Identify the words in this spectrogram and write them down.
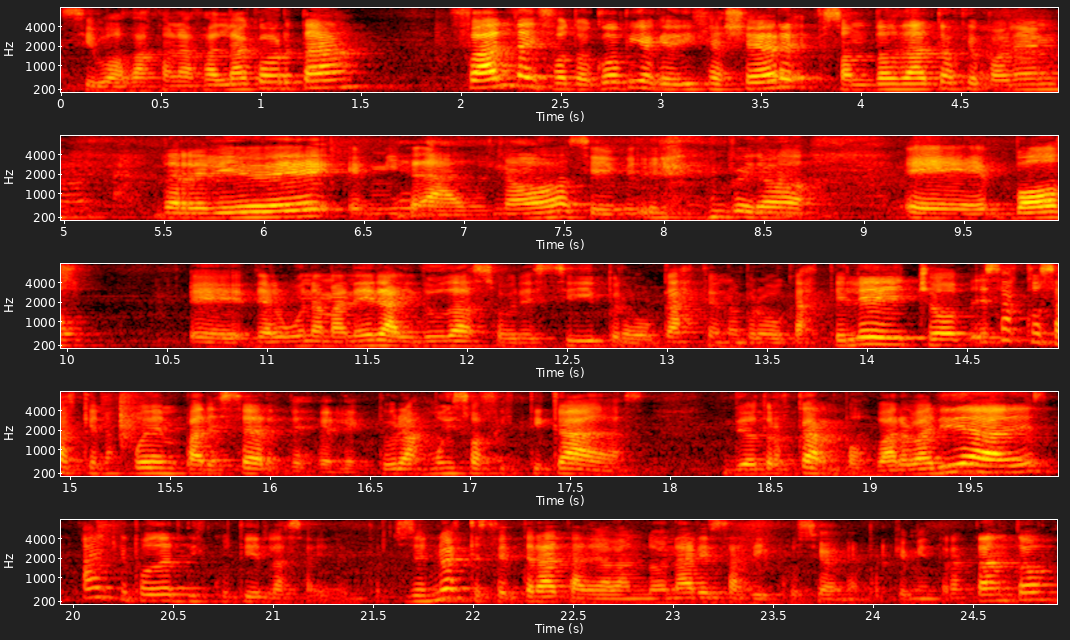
si vos vas con la falda corta, Falda y fotocopia que dije ayer son dos datos que ponen de relieve en mi edad, ¿no? Sí, pero eh, vos eh, de alguna manera hay dudas sobre si provocaste o no provocaste el hecho, esas cosas que nos pueden parecer desde lecturas muy sofisticadas de otros campos, barbaridades, hay que poder discutirlas ahí dentro. Entonces no es que se trata de abandonar esas discusiones, porque mientras tanto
